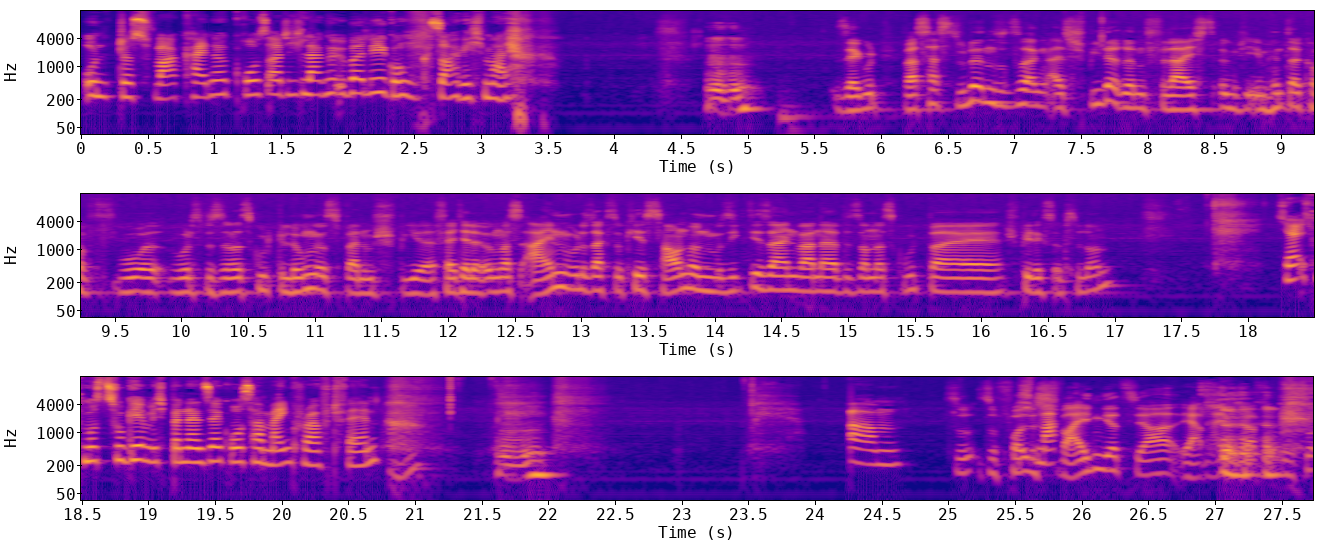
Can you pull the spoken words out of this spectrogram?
Und das war keine großartig lange Überlegung, sage ich mal. Mhm. Sehr gut. Was hast du denn sozusagen als Spielerin vielleicht irgendwie im Hinterkopf, wo, wo es besonders gut gelungen ist bei einem Spiel? Fällt dir da irgendwas ein, wo du sagst, okay, Sound und Musikdesign waren da besonders gut bei Spiel XY? Ja, ich muss zugeben, ich bin ein sehr großer Minecraft-Fan. Mhm. Ähm, so, so voll das Schweigen jetzt, ja. Ja, Minecraft, ist, so,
